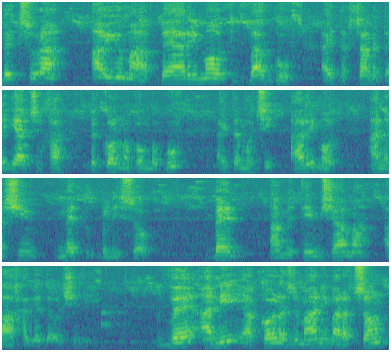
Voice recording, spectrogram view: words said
בצורה איומה, בערימות בגוף. היית שם את היד שלך בכל מקום בגוף, היית מוציא ערימות. אנשים מתו בלי סוף. בין המתים שמה, האח הגדול שלי. ואני כל הזמן עם הרצון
